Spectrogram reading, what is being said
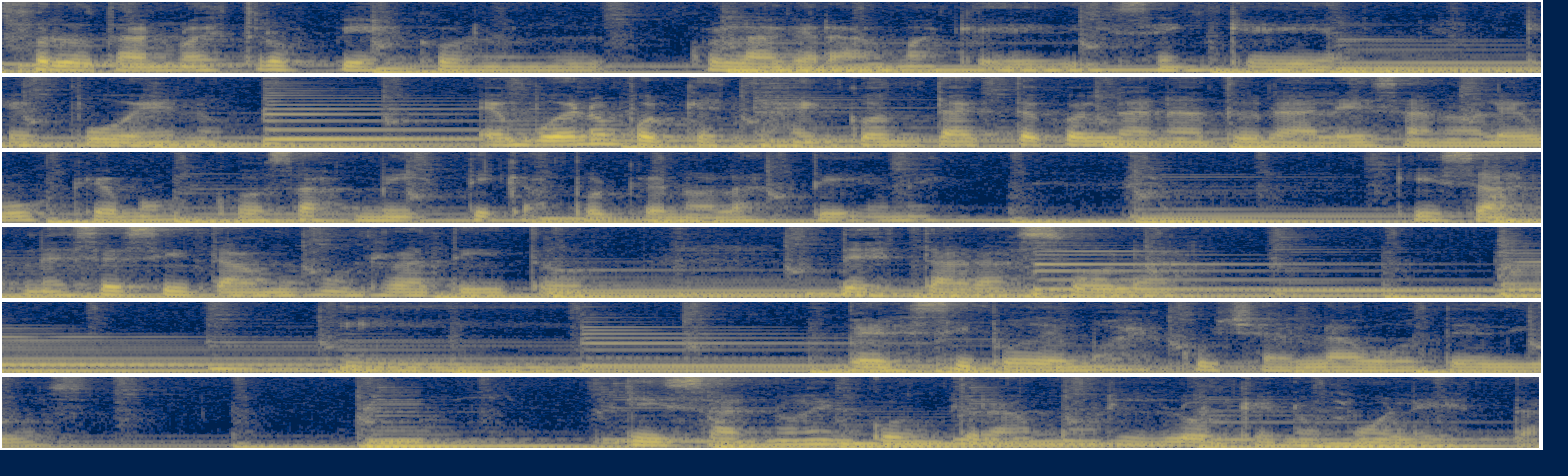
frotar nuestros pies con, la grama que dicen que, que es bueno. Es bueno porque estás en contacto con la naturaleza, no le busquemos cosas místicas porque no las tiene. Quizás necesitamos un ratito de estar a solas y ver si podemos escuchar la voz de Dios. Quizás nos encontramos lo que nos molesta.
